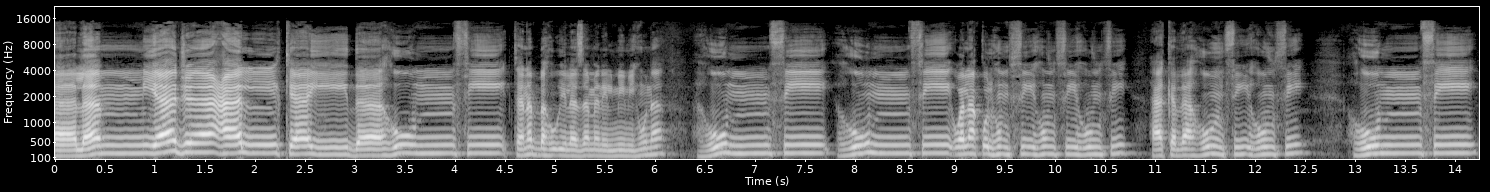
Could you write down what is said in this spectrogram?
ألم يجعل كيدهم في تنبهوا إلى زمن الميم هنا. هم في هم في ولا نقول هم في هم في هم في. هكذا هم في هم في هم في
